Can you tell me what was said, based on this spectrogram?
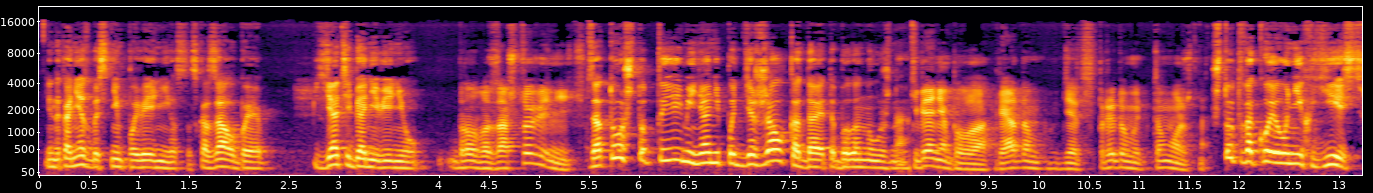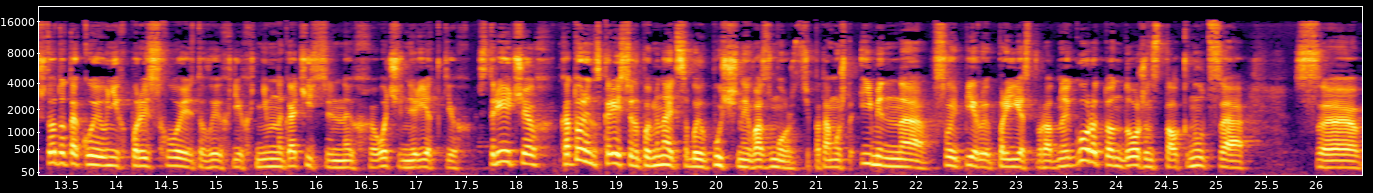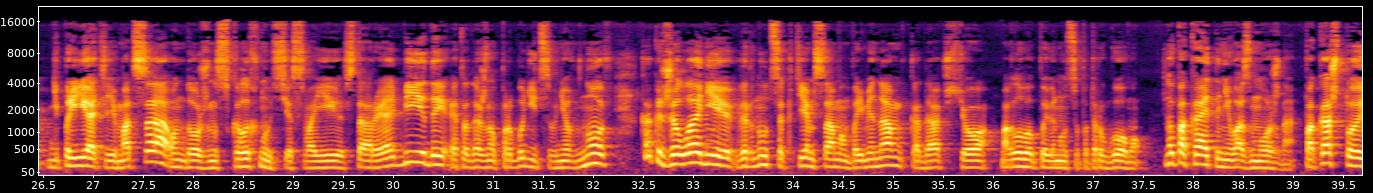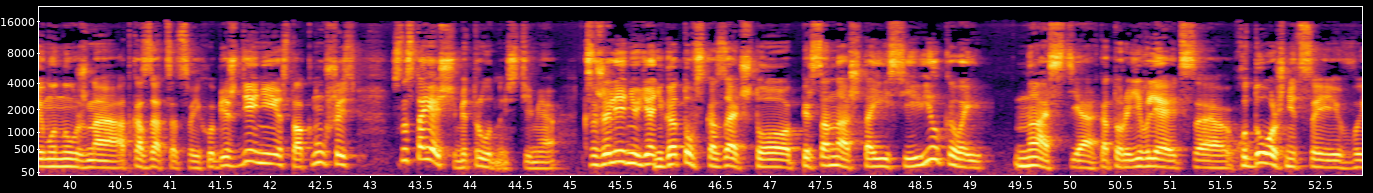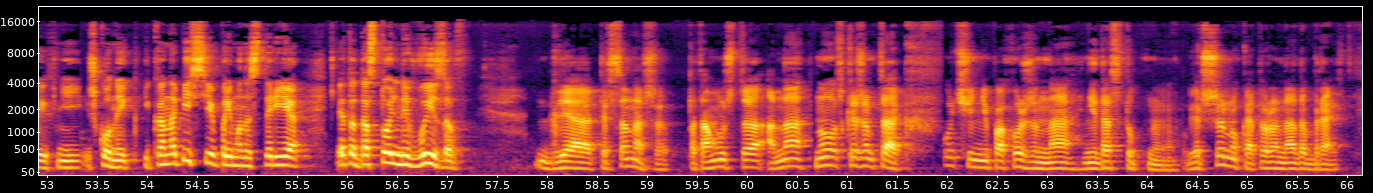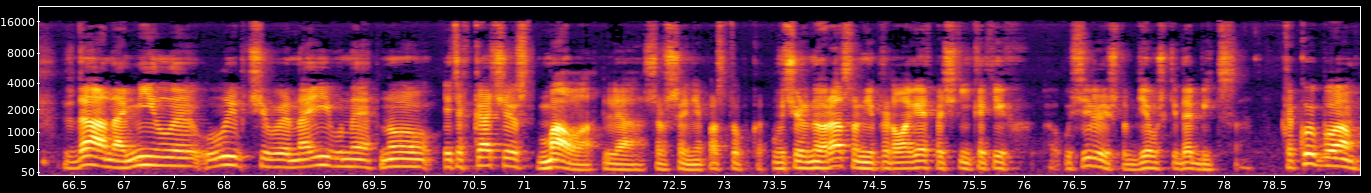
и, наконец, бы с ним повинился. Сказал бы, я тебя не виню, было бы за что винить? За то, что ты меня не поддержал, когда это было нужно. Тебя не было рядом в детстве. Придумать-то можно. Что-то такое у них есть, что-то такое у них происходит в их, их немногочисленных, очень редких встречах, которые, скорее всего, напоминают собой упущенные возможности, потому что именно в свой первый приезд в родной город он должен столкнуться с э, неприятием отца, он должен сколыхнуть все свои старые обиды, это должно пробудиться в нем вновь, как и желание вернуться к тем самым временам, когда все могло бы повернуться по-другому. Но пока это невозможно. Пока что ему нужно отказаться от своих убеждений, столкнувшись с настоящими трудностями. К сожалению, я не готов сказать, что персонаж Таисии Вилковой Настя, которая является художницей в их школьной иконописи при монастыре, это достойный вызов для персонажа, потому что она, ну, скажем так, очень не похожа на недоступную вершину, которую надо брать. Да, она милая, улыбчивая, наивная, но этих качеств мало для совершения поступка. В очередной раз он не прилагает почти никаких усилий, чтобы девушке добиться. Какой бы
